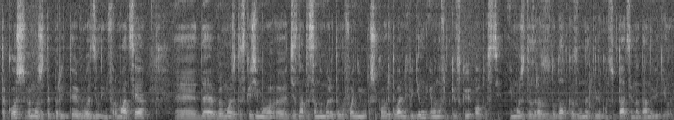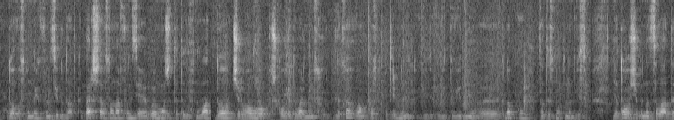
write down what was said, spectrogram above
Також ви можете перейти в розділ Інформація, де ви можете, скажімо, е, дізнатися номери телефонів пошуково-рятувальних відділень Івано-Франківської області. І можете зразу з додатку дзвонити для консультації на дане відділення. До основних функцій додатка. Перша основна функція ви можете телефонувати до чергового пошуково-рятувальної служби. Для цього вам просто потрібно від, від- відповідну е, кнопку затиснути на 2 секунди. Для того, щоб надсилати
